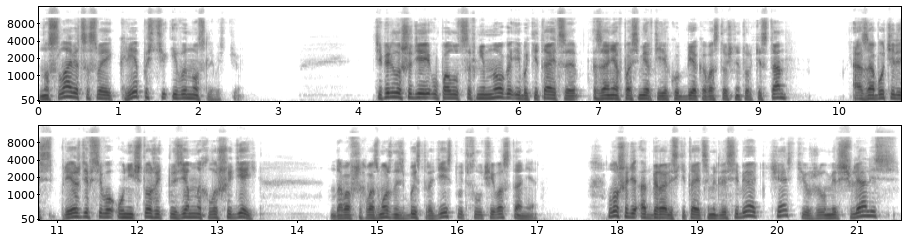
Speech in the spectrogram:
но славятся своей крепостью и выносливостью. Теперь лошадей у полуцев немного, ибо китайцы, заняв по смерти Якуббека Восточный Туркестан, озаботились прежде всего уничтожить туземных лошадей, дававших возможность быстро действовать в случае восстания. Лошади отбирались китайцами для себя, частью же умерщвлялись,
